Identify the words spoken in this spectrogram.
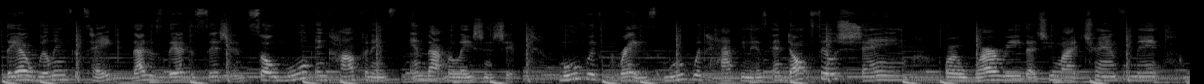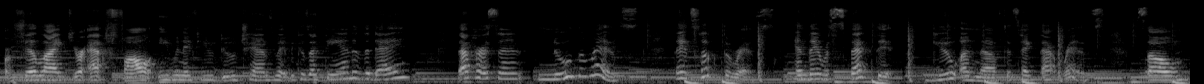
they are willing to take, that is their decision. So move in confidence in that relationship. Move with grace, move with happiness, and don't feel shame or worry that you might transmit or feel like you're at fault even if you do transmit because at the end of the day, that person knew the risk. They took the risk and they respected you enough to take that risk. So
